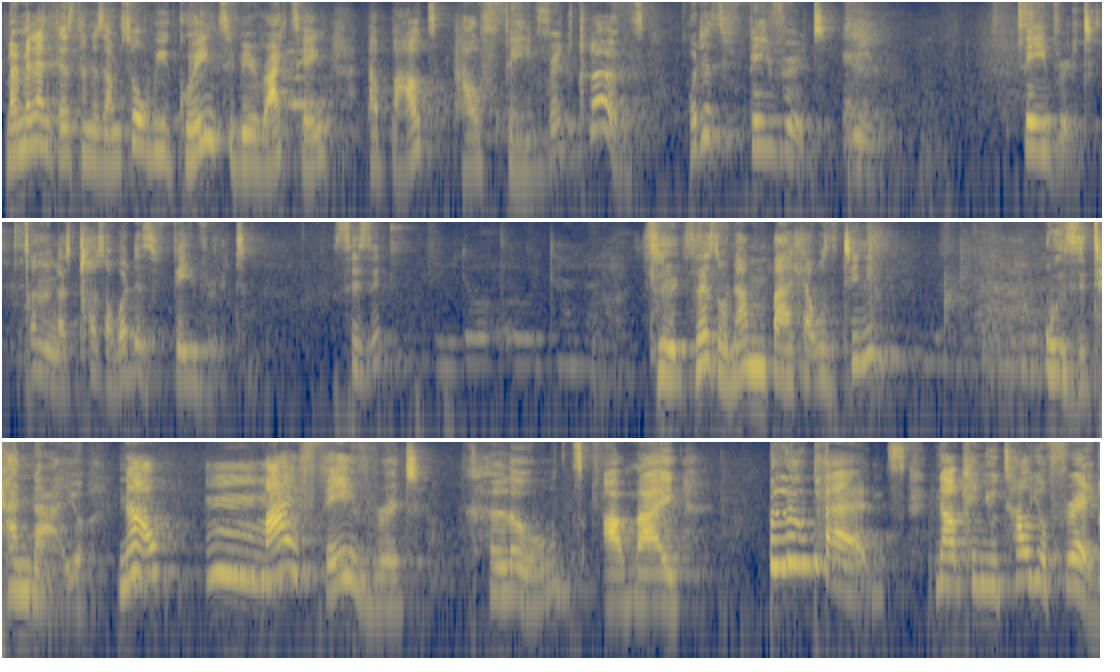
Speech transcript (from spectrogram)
Mamelani Gezithandazam, so we're going to be writing about our favorite clothes. What does favorite mean? Favorite. What is favorite? Sizi? Ze- Zezona mpahla uzithini? Uzithandayo. Now, mm, my favorite clothes are my blue pants. Now, can you tell your friend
